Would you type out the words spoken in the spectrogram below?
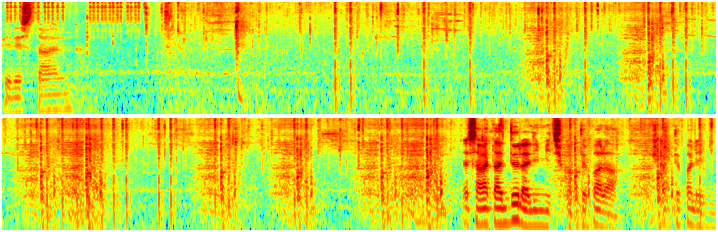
Piédestal. Elle s'arrête à 2 la limite, je t'es pas là. Je capte pas les mines.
